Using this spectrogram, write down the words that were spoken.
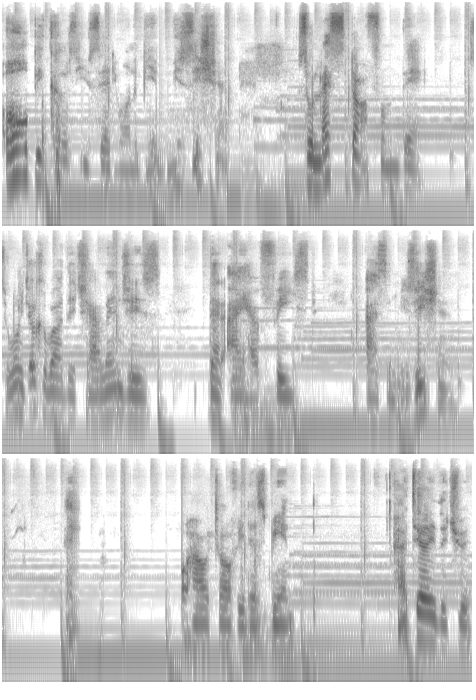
all because you said you want to be a musician. So let's start from there. So when we talk about the challenges that I have faced as a musician, and how tough it has been, I tell you the truth,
